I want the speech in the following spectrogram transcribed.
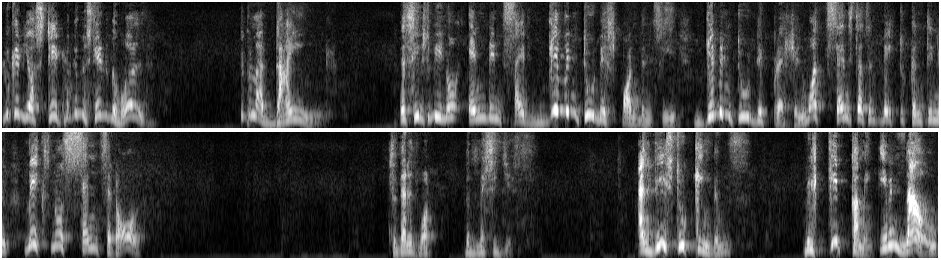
Look at your state. Look at the state of the world. People are dying. There seems to be no end in sight. Given to despondency, given to depression, what sense does it make to continue? Makes no sense at all. So that is what the message is. And these two kingdoms will keep coming. Even now,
